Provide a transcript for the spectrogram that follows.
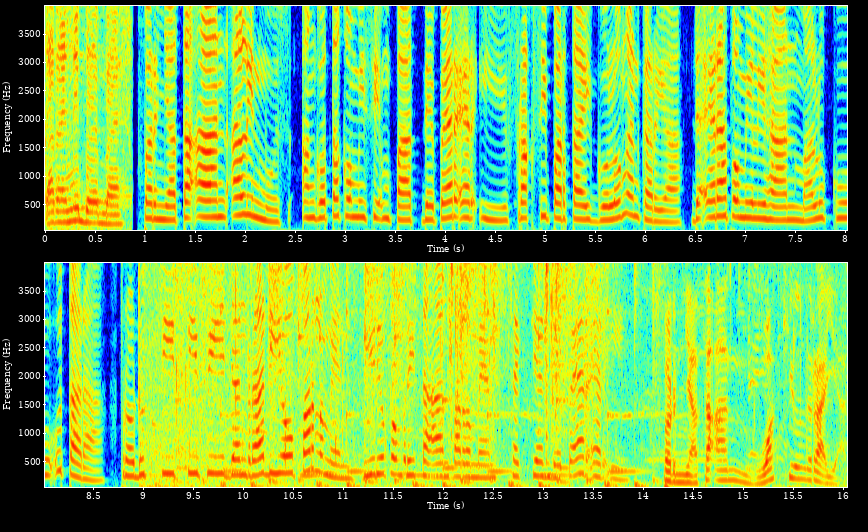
karena ini bebas. Pernyataan Alin Mus, anggota Komisi 4 DPR RI, fraksi Partai Golongan Karya, Daerah Pemilihan Maluku Utara, Produksi TV dan Radio Parlemen, Biro Pemberitaan Parlemen, Sekjen DPR RI. Pernyataan Wakil Rakyat.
